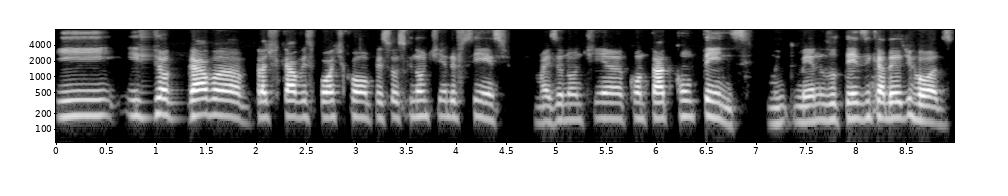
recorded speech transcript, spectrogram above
e, e jogava, praticava esporte com pessoas que não tinham deficiência, mas eu não tinha contato com o tênis, muito menos o tênis em cadeira de rodas.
